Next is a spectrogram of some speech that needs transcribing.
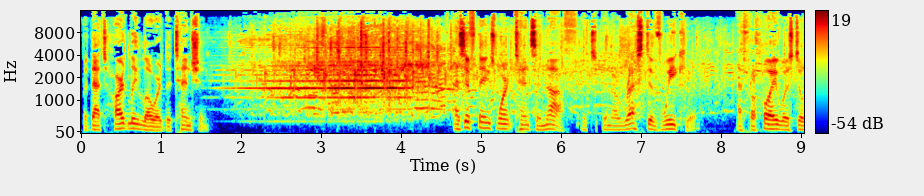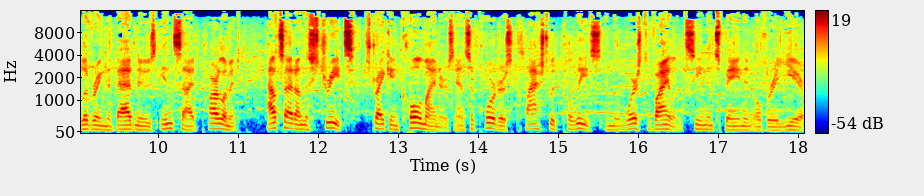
but that's hardly lowered the tension. As if things weren't tense enough, it's been a restive week here. As Rajoy was delivering the bad news inside Parliament, outside on the streets, striking coal miners and supporters clashed with police in the worst violence seen in Spain in over a year.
